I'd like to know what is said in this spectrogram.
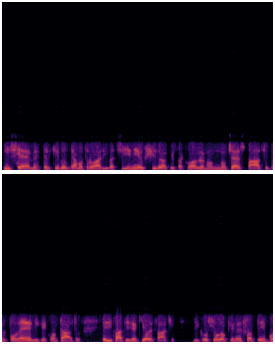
insieme, perché dobbiamo trovare i vaccini e uscire da questa cosa, non, non c'è spazio per polemiche e quant'altro. E difatti neanch'io le faccio, dico solo che nel frattempo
